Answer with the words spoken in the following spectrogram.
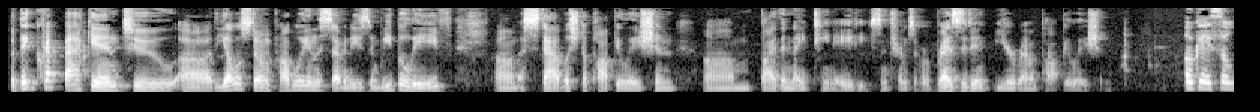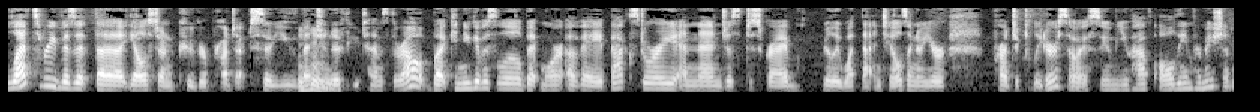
But they crept back into uh, the Yellowstone probably in the 70s, and we believe um, established a population um, by the 1980s in terms of a resident year round population. Okay, so let's revisit the Yellowstone Cougar Project. So you've mentioned mm-hmm. it a few times throughout, but can you give us a little bit more of a backstory and then just describe really what that entails? I know you're project leader, so I assume you have all the information.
